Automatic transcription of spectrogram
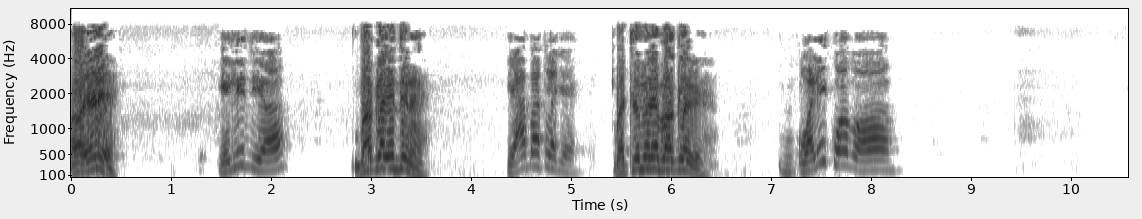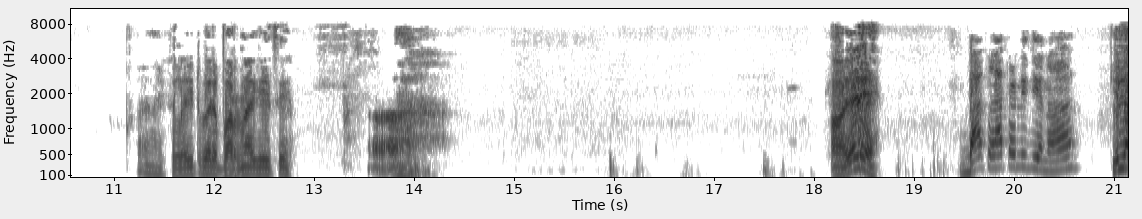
ಹಾ ಹೇಳಿ. ಎಲ್ಲಿದ್ಯಾ ಬಾಗ್ಲಾಗಿದ್ದೀನಿ ಯಾವ ಬಾಕ್ಲಾಗೆ ಬಚ್ಚಲ ಮನೆ ಬಾಗ್ಲಾಗೆ. ಒಳಿಕ್ ಹೋಗೋ. ಲೈಟ್ ಬೇರೆ ಬರ್ನ್ ಆಗೈತಿ. ಹಾ ಹೇಳಿ. ಬಾಕ್ಲ ಹಾಕೊಂಡಿದ್ಯಾನ ಇಲ್ಲ.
